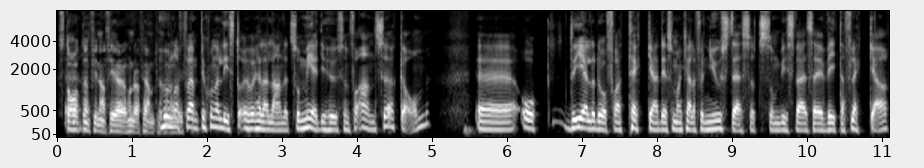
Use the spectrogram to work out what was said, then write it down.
Staten finansierar 150 journalister? 150 journalister över hela landet som mediehusen får ansöka om. Eh, och det gäller då för att täcka det som man kallar för news deserts, som vi i Sverige säger vita fläckar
